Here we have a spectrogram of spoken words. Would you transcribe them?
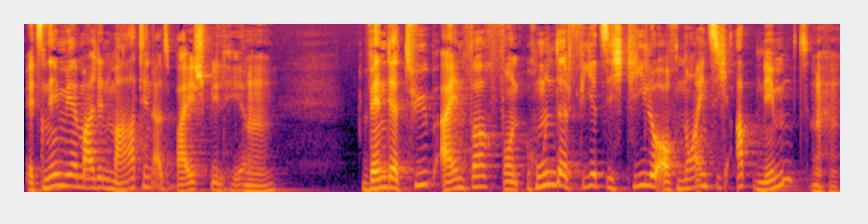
Jetzt nehmen wir mal den Martin als Beispiel her. Mhm wenn der Typ einfach von 140 Kilo auf 90 abnimmt, mhm.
